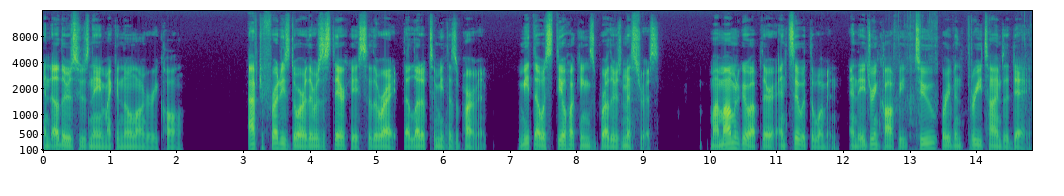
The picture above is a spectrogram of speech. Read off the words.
and others whose name I can no longer recall. After Freddie's door, there was a staircase to the right that led up to Mita's apartment. Mita was Tio Joaquin's brother's mistress. My mom would go up there and sit with the woman, and they'd drink coffee two or even three times a day.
